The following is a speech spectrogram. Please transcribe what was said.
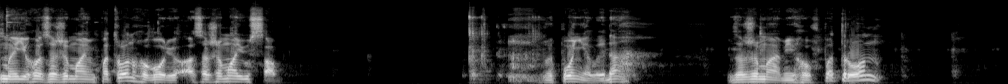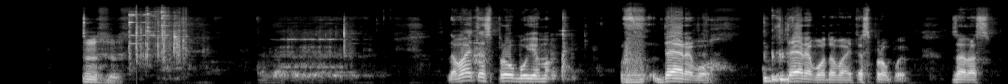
Ми його зажимаємо в патрон, говорю, а зажимаю сам. Ви поняли, да? Зажимаємо його в патрон. Угу. Давайте спробуємо в дерево. Дерево давайте спробуємо. Зараз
